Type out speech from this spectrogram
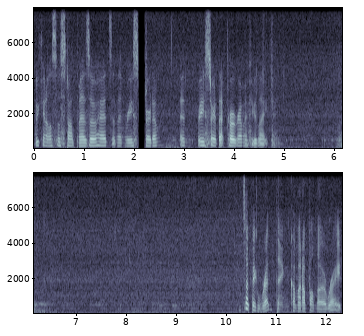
we can also stop the meso heads and then restart them. And restart that program if you'd like. What's that big red thing coming up on the right?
